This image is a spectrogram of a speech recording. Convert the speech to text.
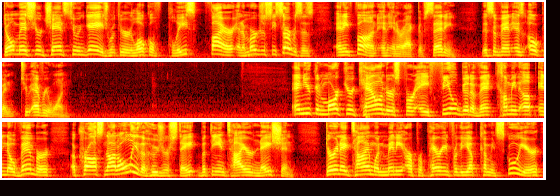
Don't miss your chance to engage with your local police, fire, and emergency services in a fun and interactive setting. This event is open to everyone. And you can mark your calendars for a feel good event coming up in November across not only the Hoosier State, but the entire nation. During a time when many are preparing for the upcoming school year,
